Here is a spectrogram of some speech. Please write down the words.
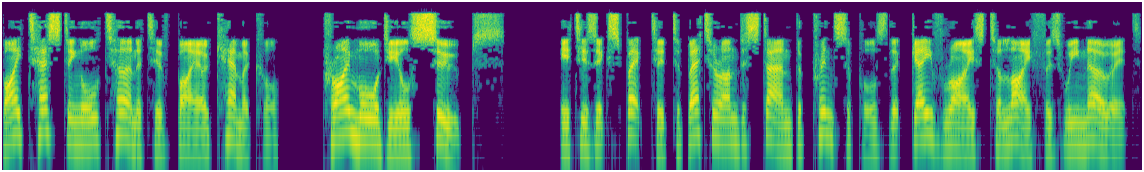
By testing alternative biochemical primordial soups it is expected to better understand the principles that gave rise to life as we know it.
